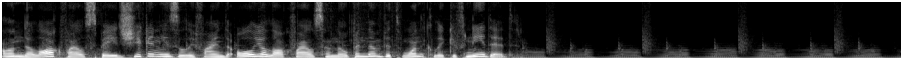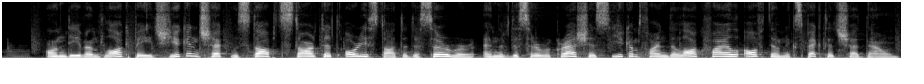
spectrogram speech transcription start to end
On the log files page, you can easily find all your log files and open them with one click if needed. On the event log page, you can check we stopped, started or restarted the server, and if the server crashes, you can find the log file of the unexpected shutdown.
